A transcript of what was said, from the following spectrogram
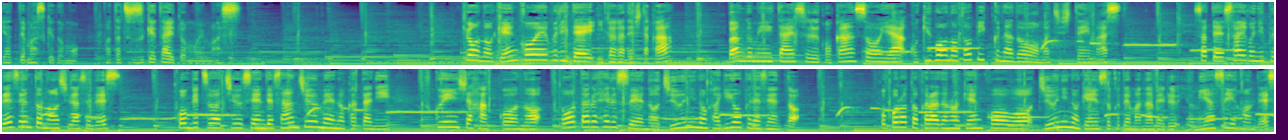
やってますけどもまた続けたいと思います。今日の健康エブリデイいかがでしたか？番組に対するご感想やご希望のトピックなどをお待ちしています。さて最後にプレゼントのお知らせです。今月は抽選で30名の方に福音社発行のトータルヘルスへの12の鍵をプレゼント。心と体の健康を12の原則で学べる読みやすい本です。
